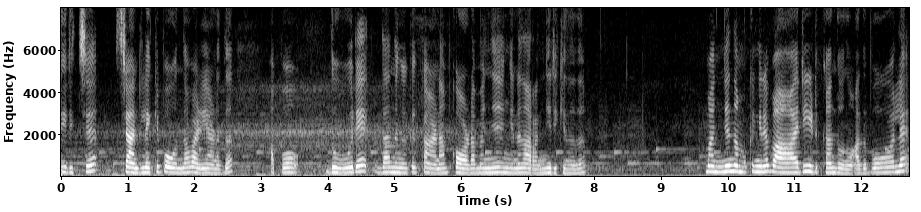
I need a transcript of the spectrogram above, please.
തിരിച്ച് സ്റ്റാൻഡിലേക്ക് പോകുന്ന വഴിയാണിത്. അപ്പോൾ ദൂരെ ഇതാ നിങ്ങൾക്ക് കാണാം കോടമഞ്ഞ് ഇങ്ങനെ നിറഞ്ഞിരിക്കുന്നത്. മഞ്ഞ് നമുക്കിങ്ങനെ വാരി എടുക്കാൻ തോന്നും. അതുപോലെ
